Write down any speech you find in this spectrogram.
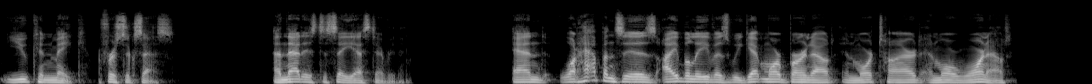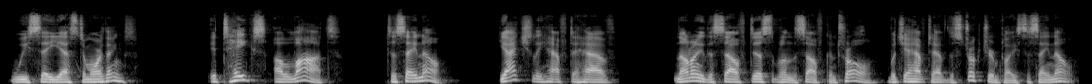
you can make for success, and that is to say yes to everything. And what happens is, I believe as we get more burned out and more tired and more worn out, we say yes to more things. It takes a lot to say no you actually have to have not only the self discipline, the self control, but you have to have the structure in place to say no.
